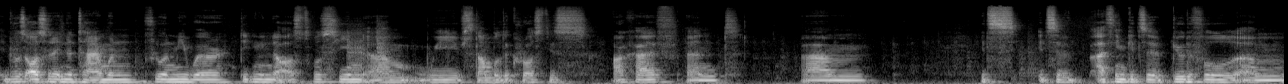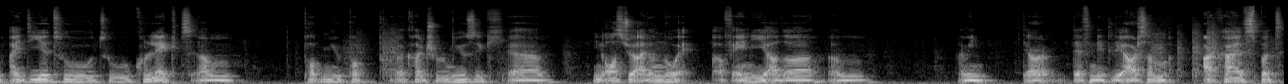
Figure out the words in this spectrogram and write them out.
it was also in a time when Flo and me were digging in the Austro scene. Um, we stumbled across this archive, and um, it's it's a I think it's a beautiful um, idea to to collect um, pop pop uh, cultural music um, in Austria. I don't know of any other. Um, I mean, there are definitely are some archives, but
